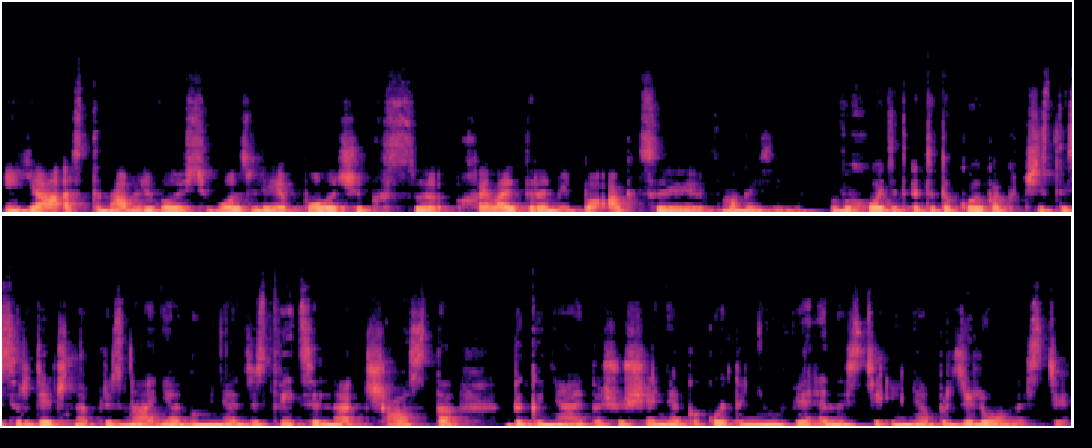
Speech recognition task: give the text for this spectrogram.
И я останавливаюсь возле полочек с хайлайтерами по акции в магазине. Выходит, это такое как чисто сердечное признание, но меня действительно часто догоняет ощущение какой-то неуверенности и неопределенности.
